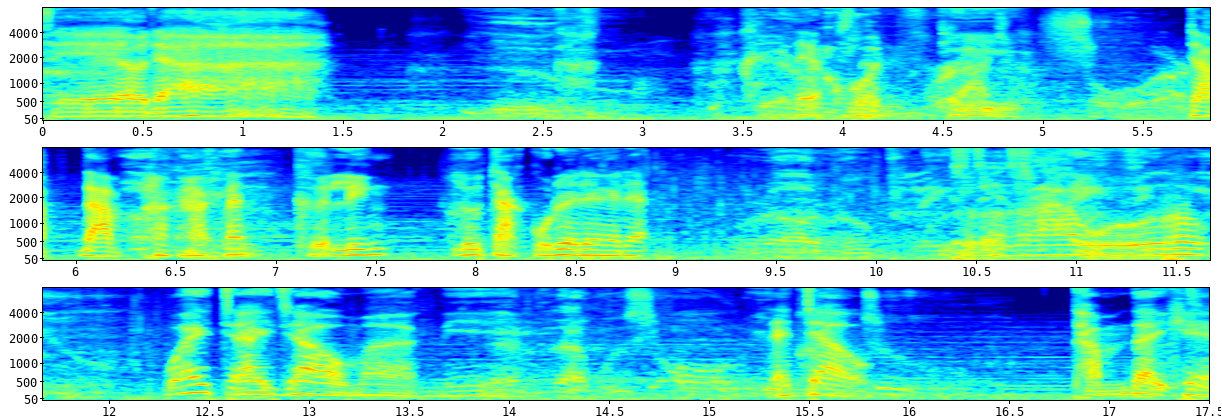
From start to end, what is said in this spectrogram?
เซลดาและคนที่จับดาบหักๆนั้นคือลิงรู้จักกูด้วยได้ไงเนี่ย เรารู้ไว้ใจเจ้ามากนี่ แต่เจ้าทำได้แค่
